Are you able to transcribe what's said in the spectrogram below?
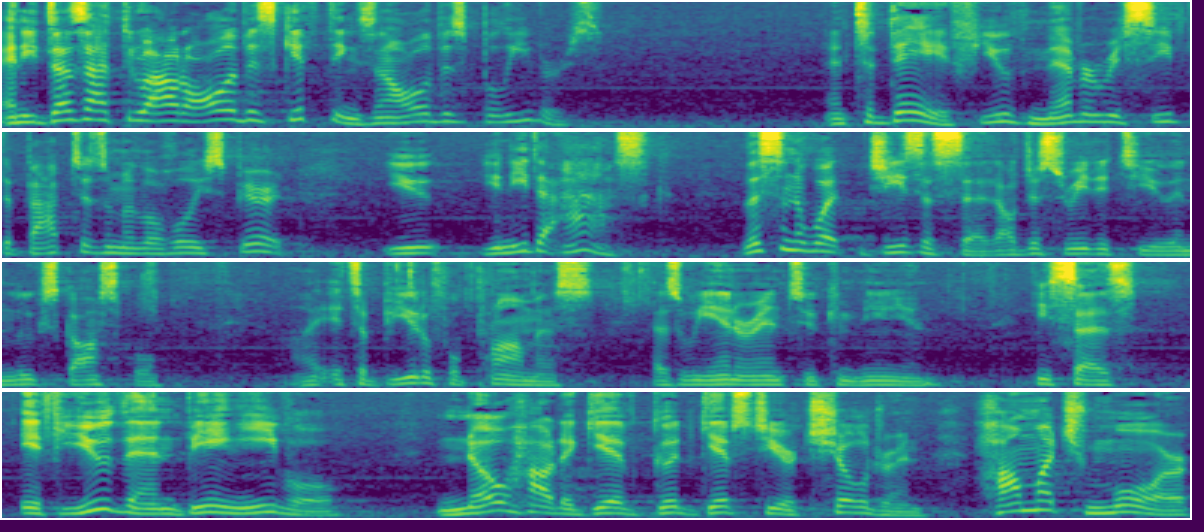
And He does that throughout all of His giftings and all of His believers. And today, if you've never received the baptism of the Holy Spirit, you, you need to ask. Listen to what Jesus said. I'll just read it to you in Luke's gospel. Uh, it's a beautiful promise as we enter into communion. He says, If you then, being evil, know how to give good gifts to your children, how much more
